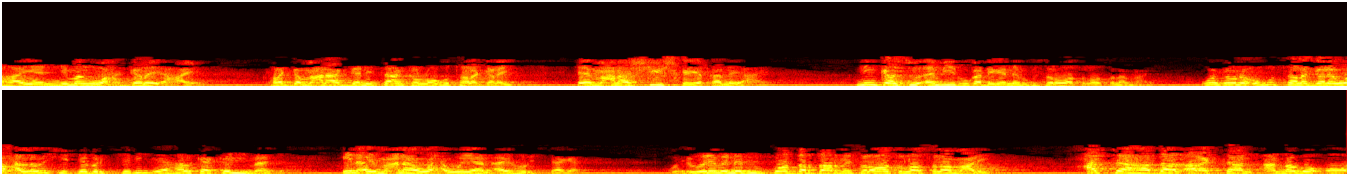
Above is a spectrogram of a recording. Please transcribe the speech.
ahaayeen niman waxganay ahaayeen. Ragga macnaha ganitaanka loogu talagalay ee macnaha shiishka yaqaanay ahayen ninkaasuu amiir uga dhigay nebigu salawatullahi waslamu caleyh. Wuxuuna ugu talagalay wax alla wixii dhabarjebin ee halkaa ka yimaada in ay macnaha waxa weeyaan ay hor istaagaan wuxuu weliba nebigu koo dardaarmay salawatullahi wasalaamu caleyh xataa haddaad aragtaan annaga oo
